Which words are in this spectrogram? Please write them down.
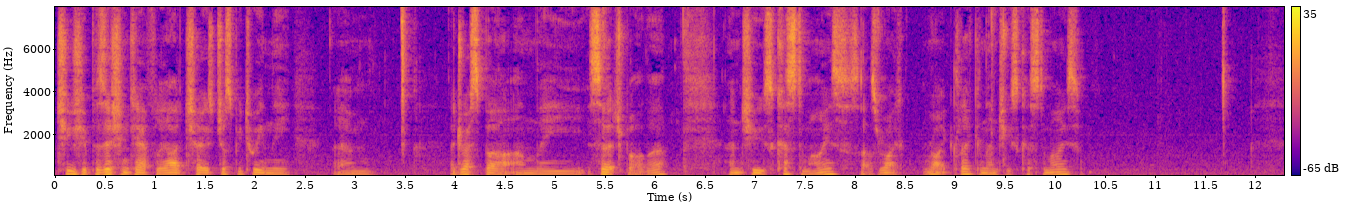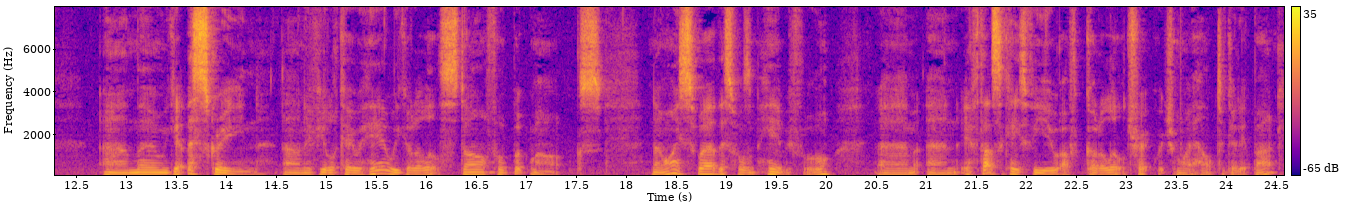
choose your position carefully. I chose just between the um, address bar and the search bar there and choose customize. So that's right, right click and then choose customize. And then we get this screen and if you look over here we've got a little star for bookmarks. Now I swear this wasn't here before um, and if that's the case for you I've got a little trick which might help to get it back.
